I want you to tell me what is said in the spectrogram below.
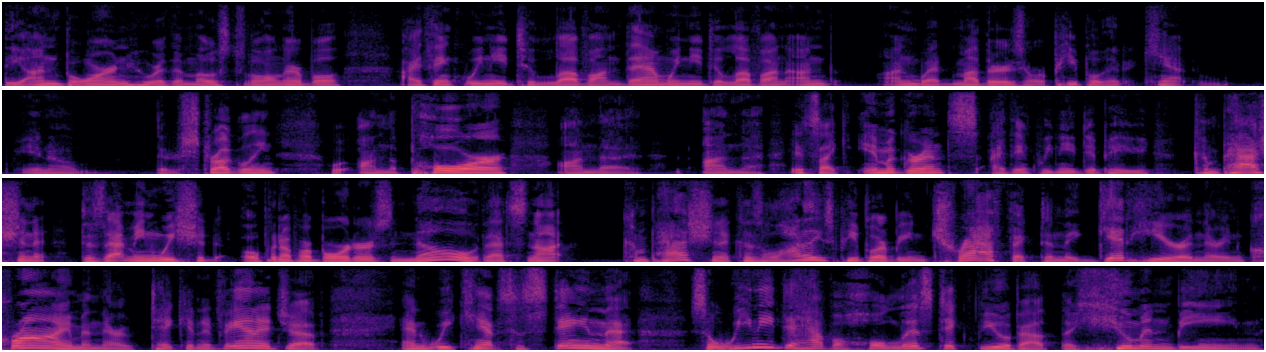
the unborn who are the most vulnerable. I think we need to love on them. We need to love on un, unwed mothers or people that can't, you know, that are struggling, on the poor, on the on the it's like immigrants. I think we need to be compassionate. Does that mean we should open up our borders? No, that's not compassionate because a lot of these people are being trafficked and they get here and they're in crime and they're taken advantage of and we can't sustain that. So we need to have a holistic view about the human being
